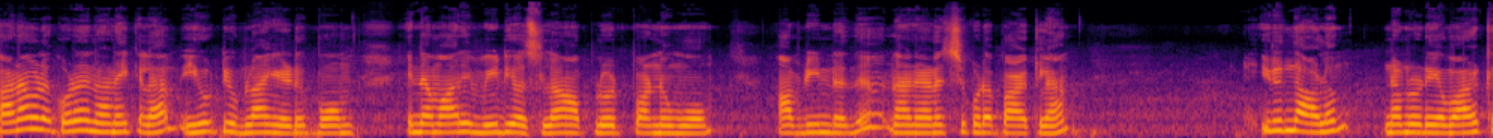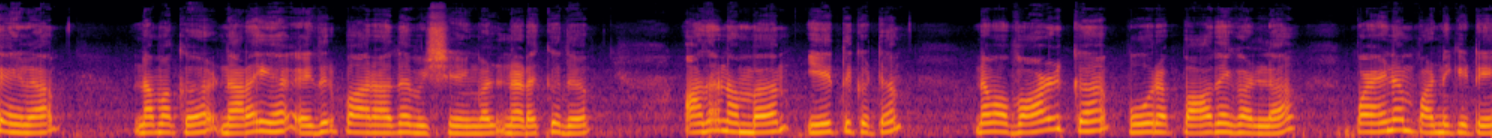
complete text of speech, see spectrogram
கனவுல கூட நினைக்கல யூடியூப்லாம் எடுப்போம் இந்த மாதிரி வீடியோஸ்லாம் அப்லோட் பண்ணுவோம் அப்படின்றது நான் நினச்சி கூட பார்க்கல. இருந்தாலும் நம்மளுடைய வாழ்க்கையில் நமக்கு நிறைய எதிர்பாராத விஷயங்கள் நடக்குது. அதை நம்ம ஏற்றுக்கிட்டு நம்ம வாழ்க்கை போகிற பாதைகளில் பயணம் பண்ணிக்கிட்டே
